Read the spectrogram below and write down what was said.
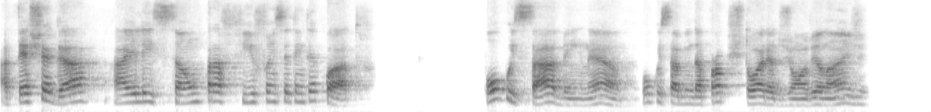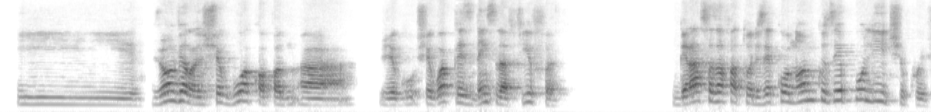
Até chegar à eleição para a FIFA em 74. Poucos sabem, né? Poucos sabem da própria história do João Avelange. E João Avelange chegou à Copa, a, chegou, chegou à presidência da FIFA graças a fatores econômicos e políticos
